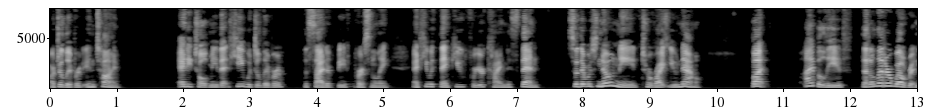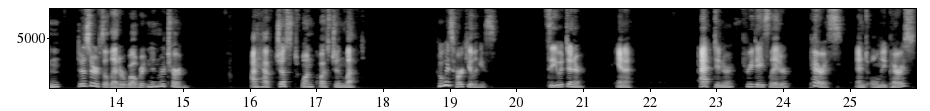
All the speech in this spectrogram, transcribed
are delivered in time. Eddie told me that he would deliver the side of beef personally, and he would thank you for your kindness then, so there was no need to write you now. But I believe that a letter well written deserves a letter well written in return. I have just one question left. Who is Hercules? See you at dinner. Anna. At dinner, three days later, Paris, and only Paris,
